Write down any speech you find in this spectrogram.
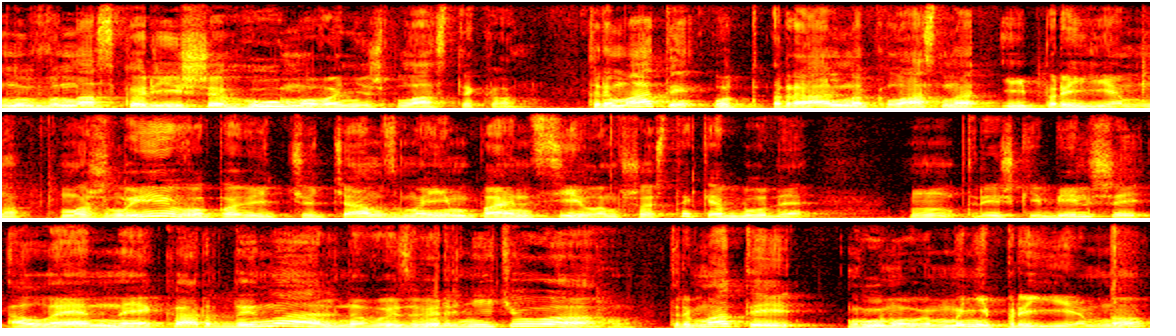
ну вона скоріше гумова, ніж пластикова. Тримати от реально класно і приємно. Можливо, по відчуттям з моїм пансілом щось таке буде. Трішки більший, але не кардинально. Ви зверніть увагу. Тримати гумовим мені приємно.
